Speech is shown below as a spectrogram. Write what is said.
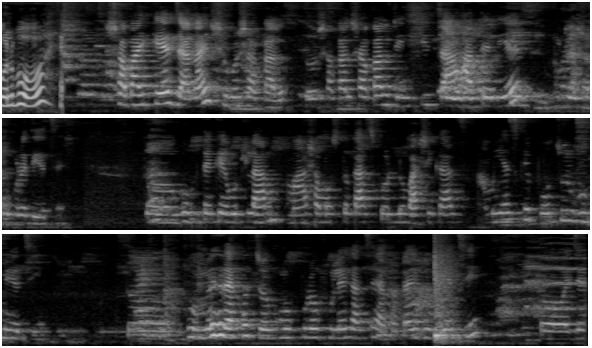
বলব? সবাইকে জানাই শুভ সকাল। তো সকাল সকাল রিঙ্কি চা হাতে নিয়ে ভিডিও শুরু করে দিয়েছে। তো ঘুম থেকে উঠলাম, মা সমস্ত কাজ করল, বাসি কাজ। আমি আজকে প্রচুর ঘুমিয়েছি। তো ঘুমে দেখো চোখ মুখ পুরো ফুলে গেছে, এতটাই ঘুমিয়েছি। তো ওই যে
